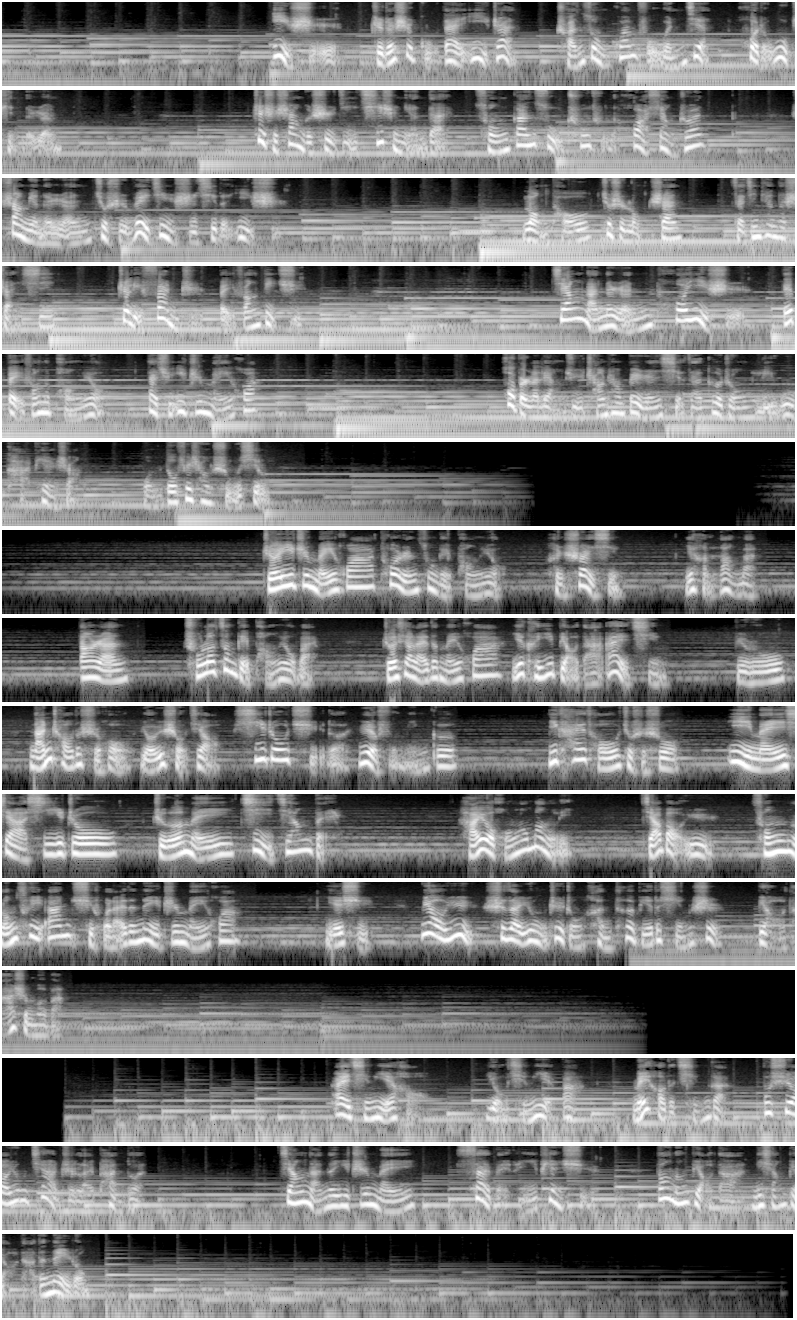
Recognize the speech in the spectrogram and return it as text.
驿使指的是古代驿站传送官府文件或者物品的人。这是上个世纪七十年代从甘肃出土的画像砖，上面的人就是魏晋时期的义士。陇头就是陇山，在今天的陕西，这里泛指北方地区。江南的人托义使给北方的朋友带去一枝梅花。后边的两句常常被人写在各种礼物卡片上，我们都非常熟悉了。折一枝梅花托人送给朋友，很率性，也很浪漫。当然，除了赠给朋友外，折下来的梅花也可以表达爱情，比如。南朝的时候，有一首叫《西洲曲》的乐府民歌，一开头就是说：“一梅下西洲，折梅寄江北。”还有《红楼梦》里贾宝玉从龙翠庵取回来的那枝梅花，也许妙玉是在用这种很特别的形式表达什么吧。爱情也好，友情也罢，美好的情感不需要用价值来判断。江南的一枝梅，塞北的一片雪，都能表达你想表达的内容。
